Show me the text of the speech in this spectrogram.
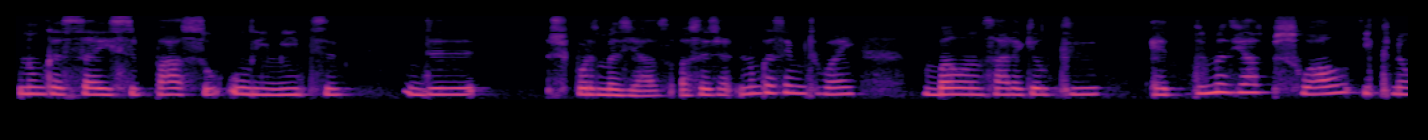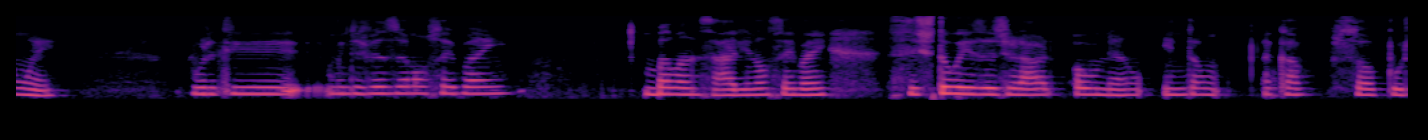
nunca sei se passo o limite de expor demasiado. Ou seja, nunca sei muito bem balançar aquilo que é demasiado pessoal e que não é. Porque muitas vezes eu não sei bem balançar e não sei bem se estou a exagerar ou não. Então acabo só por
